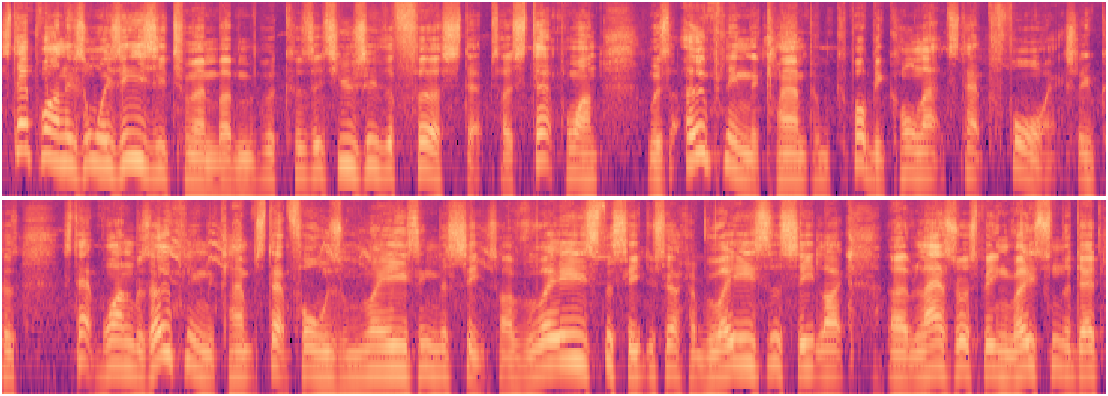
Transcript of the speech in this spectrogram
Step one is always easy to remember because it's usually the first step. So step one was opening the clamp, and we could probably call that step four actually, because step one was opening the clamp, step four was raising the seat. So I've raised the seat, you see I've raised the seat like uh, Lazarus being raised from the dead.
